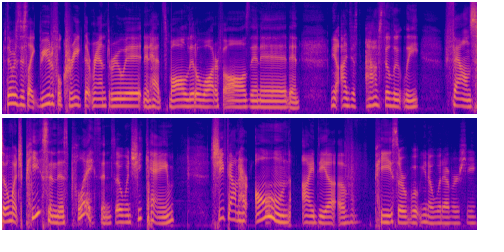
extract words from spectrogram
But there was this like beautiful creek that ran through it, and it had small little waterfalls in it. And you know, I just absolutely found so much peace in this place. And so when she came, she found her own idea of peace or, you know, whatever she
